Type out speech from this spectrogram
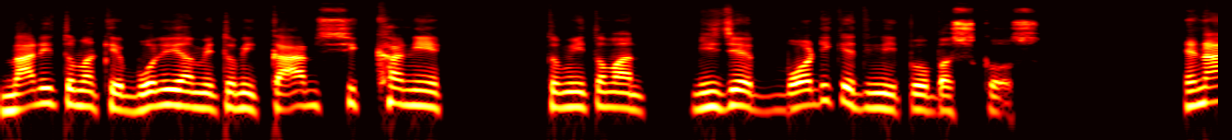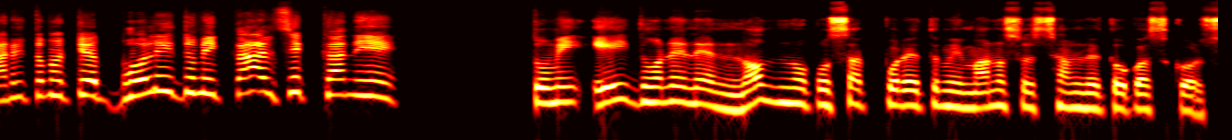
নারী তোমাকে বলি আমি, তুমি কার শিক্ষা নিয়ে, তুমি তোমার নিজের বডিকে তুমি প্রকাশ করছ? নারী তোমাকে বলি, তুমি কার শিক্ষা নিয়ে? তুমি এই ধরনের নগ্ন পোশাক পরে তুমি মানুষের সামনে প্রকাশ করছ,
